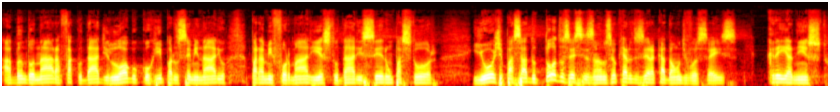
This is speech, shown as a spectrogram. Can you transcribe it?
abandonar a faculdade, logo corri para o seminário para me formar e estudar e ser um pastor. E hoje, passado todos esses anos, eu quero dizer a cada um de vocês: creia nisto.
